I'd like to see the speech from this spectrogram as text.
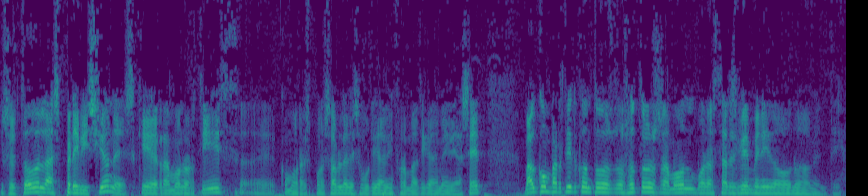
y sobre todo las previsiones que Ramón Ortiz, eh, como responsable de seguridad informática de Mediaset, va a compartir con todos nosotros. Ramón, buenas tardes, bienvenido nuevamente.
